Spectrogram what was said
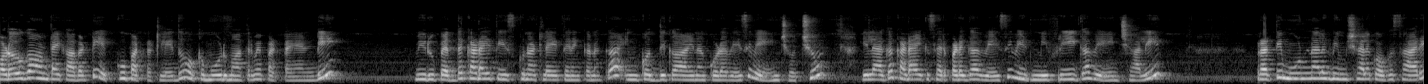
పొడవుగా ఉంటాయి కాబట్టి ఎక్కువ పట్టట్లేదు ఒక మూడు మాత్రమే పట్టాయండి. మీరు పెద్ద కడాయి తీసుకున్నట్లయితే కనుక ఇంకొద్దిగా అయినా కూడా వేసి వేయించవచ్చు ఇలాగ కడాయికి సరిపడగా వేసి వీటిని ఫ్రీగా వేయించాలి. ప్రతి మూడు నాలుగు నిమిషాలకు ఒకసారి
